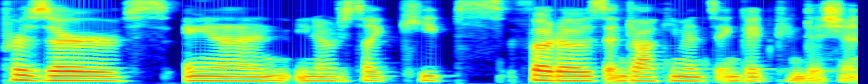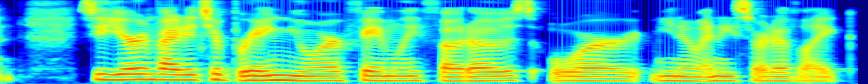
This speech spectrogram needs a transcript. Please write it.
preserves and you know just like keeps photos and documents in good condition. So you're invited to bring your family photos or you know any sort of like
